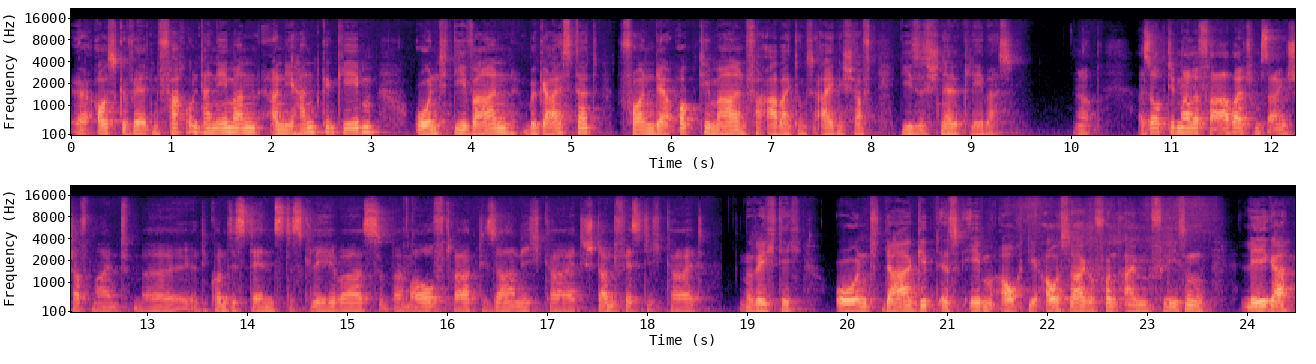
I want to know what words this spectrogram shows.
äh, ausgewählten Fachunternehmern an die Hand gegeben und die waren begeistert von der optimalen Verarbeitungseigenschaft dieses Schnellklebers. Ja. Also optimale Verarbeitungseigenschaft meint äh, die Konsistenz des Klebers beim Auftrag, die Sahnigkeit, die Standfestigkeit. Richtig. Und da gibt es eben auch die Aussage von einem Fliesenleger,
